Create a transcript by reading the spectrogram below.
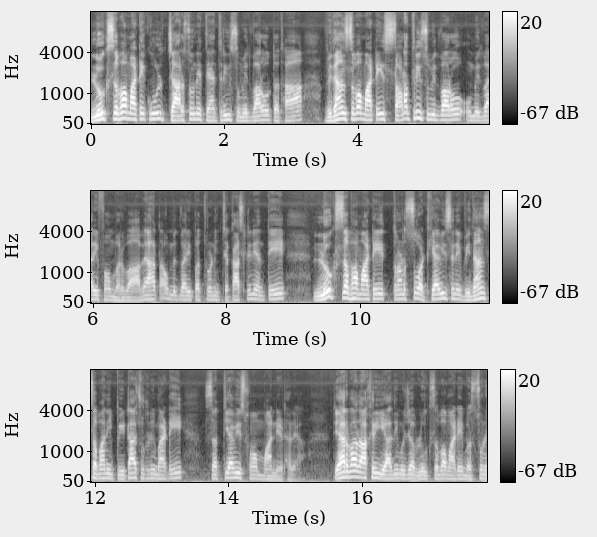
લોકસભા માટે કુલ ચારસો ને તેત્રીસ ઉમેદવારો તથા વિધાનસભા માટે સાડત્રીસ ઉમેદવારો ઉમેદવારી ફોર્મ ભરવા આવ્યા હતા. ઉમેદવારી પત્રોની ચકાસણીને અંતે લોકસભા માટે ત્રણસો અઠ્યાવીસ અને વિધાનસભાની પેટા ચૂંટણી માટે સત્યાવીસ ફોર્મ માન્ય ઠર્યા. ત્યારબાદ આખરી યાદી મુજબ લોકસભા માટે બસો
